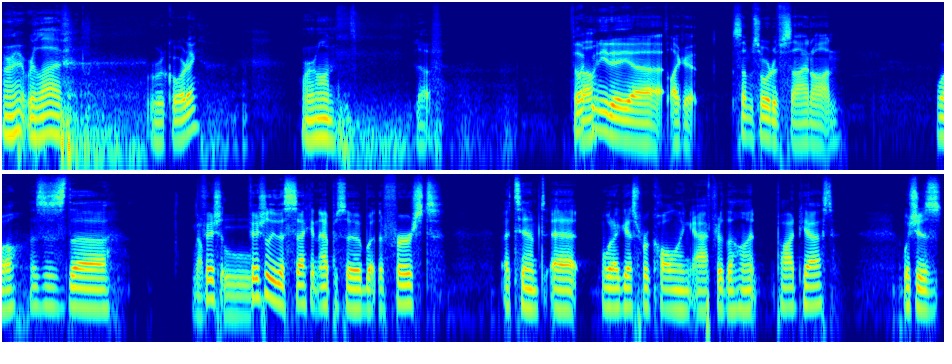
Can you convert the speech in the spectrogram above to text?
All right, we're live. Recording? We're on. Love. I feel Well- like we need a uh, like a some sort of sign on. Well, this is the offici- officially the second episode, but the first attempt at what I guess we're calling After the Hunt podcast, which is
